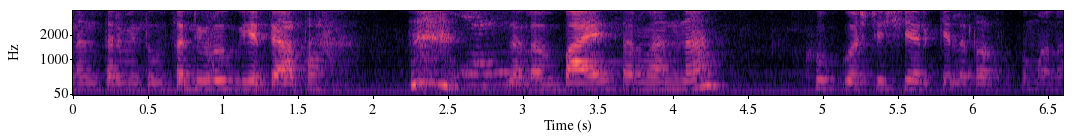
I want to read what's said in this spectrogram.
नंतर मी तुमचा निरोप घेते आता. चला बाय सर्वांना. खूप गोष्टी शेअर केल्यात आता तुम्हाला.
